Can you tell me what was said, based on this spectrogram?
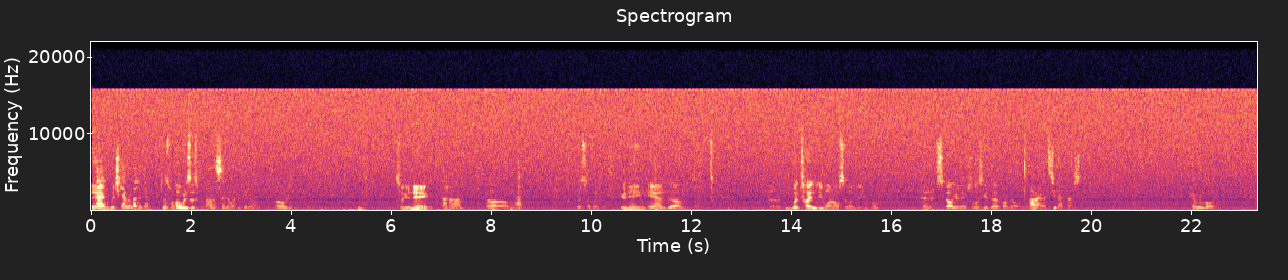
And which camera am I looking at? This one. Always this one. Oh, the center one, the bigger one. Always. So your name, Uh-huh. um, that's not my phone. Your name and, um, uh, what title do you want also on the, and spell your name, so let's get that for me. All right, let's do that first. And we're rolling.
